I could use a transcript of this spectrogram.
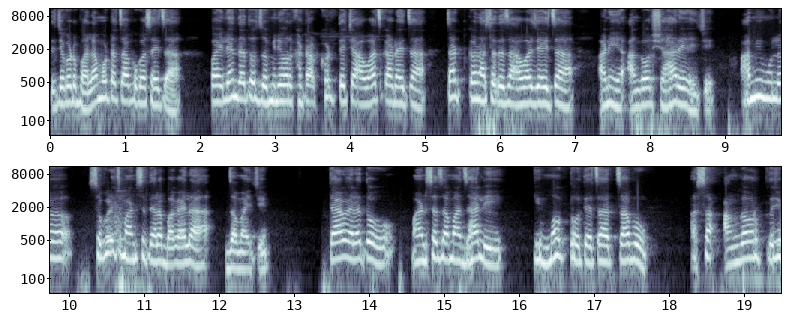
त्याच्याकडं भला मोठा चाबूक असायचा. पहिल्यांदा तो जमिनीवर खटाखट त्याचा आवाज काढायचा चटकन असा त्याचा आवाज यायचा आणि अंगावर शहारे यायचे. आम्ही मुलं सगळीच माणसं त्याला बघायला जमायची. त्यावेळेला तो माणसं जमा झाली की मग तो त्याचा चाबूक असा अंगावर त्याचे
